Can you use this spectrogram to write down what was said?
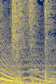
Woo!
